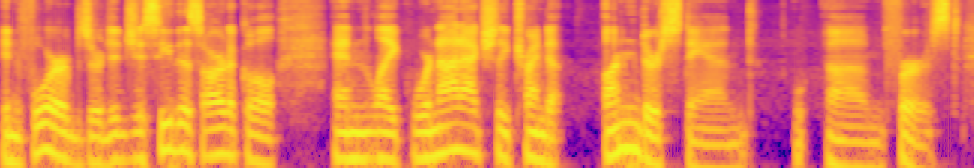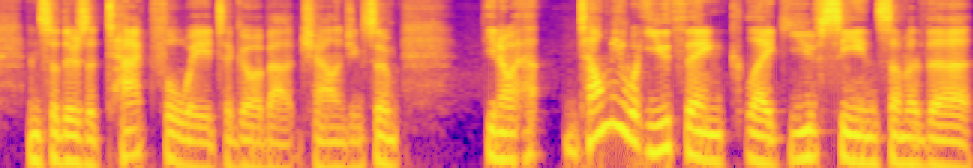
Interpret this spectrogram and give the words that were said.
in forbes or did you see this article? And like we're not actually trying to understand um, first. And so there's a tactful way to go about challenging. So you know tell me what you think like you've seen some of the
